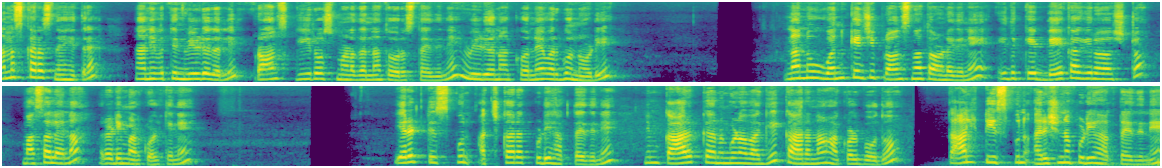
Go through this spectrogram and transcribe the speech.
ನಮಸ್ಕಾರ ಸ್ನೇಹಿತರೆ ನಾನು ಇವತ್ತಿನ ವಿಡಿಯೋದಲ್ಲಿ ಪ್ರಾನ್ಸ್ ಗೀ ರೋಸ್ಟ್ ಮಾಡೋದನ್ನು ತೋರಿಸ್ತಾ ಇದ್ದೀನಿ. ವಿಡಿಯೋನ ಕೊನೆವರೆಗೂ ನೋಡಿ. ನಾನು ಒನ್ ಕೆ ಜಿ ಪ್ರಾನ್ಸ್ನ ತೊಗೊಂಡಿದ್ದೀನಿ. ಇದಕ್ಕೆ ಬೇಕಾಗಿರೋ ಅಷ್ಟು ಮಸಾಲೆನ ರೆಡಿ ಮಾಡ್ಕೊಳ್ತೀನಿ. ಎರಡು ಟೀ ಸ್ಪೂನ್ ಅಚ್ಕಾರದ ಪುಡಿ ಹಾಕ್ತಾಯಿದ್ದೀನಿ ನಿಮ್ಮ ಖಾರಕ್ಕೆ ಅನುಗುಣವಾಗಿ ಖಾರನ ಹಾಕ್ಕೊಳ್ಬೋದು ಕಾಲು ಟೀ ಸ್ಪೂನ್ ಅರಿಶಿನ ಪುಡಿ ಹಾಕ್ತಾಯಿದ್ದೀನಿ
